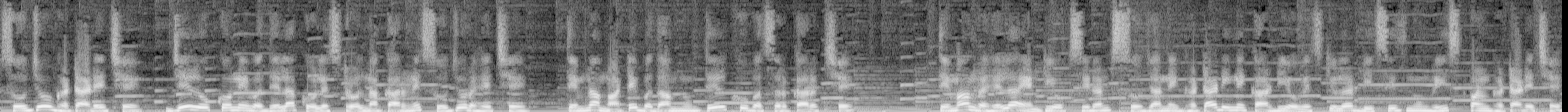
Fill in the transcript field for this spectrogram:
સોજો ઘટાડે છે. જે લોકોને વધેલા કોલેસ્ટ્રોલના કારણે સોજો રહે છે, તેમના માટે બદામનું તેલ ખૂબ અસરકારક છે. તેમાં રહેલા એન્ટીઓક્સિડન્ટ્સ સોજાને ઘટાડીને કાર્ડિયોવેસ્ક્યુલર ડિસીઝનું રિસ્ક પણ ઘટાડે છે.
